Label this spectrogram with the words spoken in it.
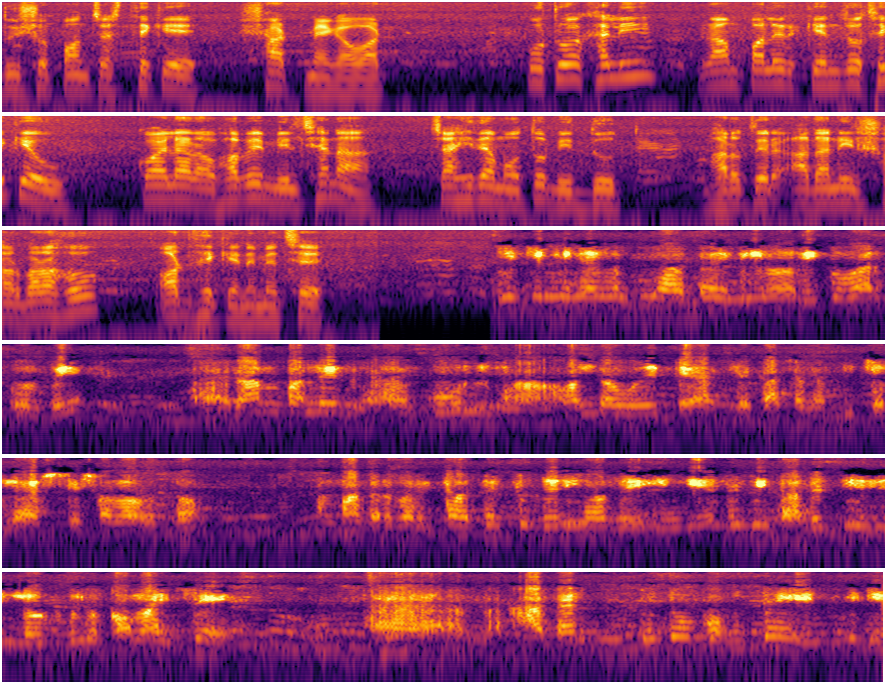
দুইশো পঞ্চাশ থেকে ষাট মেগাওয়াট। পটুয়াখালী রামপালের কেন্দ্র থেকেও কয়লার অভাবে মিলছে না চাহিদা মতো বিদ্যুৎ। ভারতের আদানির সরবরাহ অর্ধেকে নেমেছে। দুই তিন দিনের মধ্যে হয়তো এগুলো রিকভার করবে রামপালের কোল অন দ্য ওয়েতে আছে কাছাকাছি চলে আসছে সম্ভবত মাদার বাড়িটা হয়তো একটু দেরি হবে। ইন্ডিয়া যদি তাদের যে লোডগুলো কমাইছে আদার থেকেও কমছে এলপিডি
